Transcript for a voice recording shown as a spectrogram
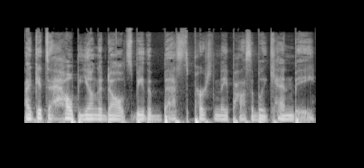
I get to help young adults be the best person they possibly can be.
